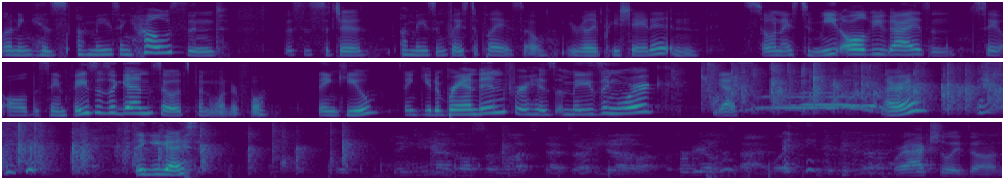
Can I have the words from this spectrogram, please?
loaning his amazing house. And this is such a amazing place to play, so we really appreciate it. And so nice to meet all of you guys and see all the same faces again. So it's been wonderful. Thank you. Thank you to Brandon for his amazing work. Yes. All right. Thank you guys. Thank you guys all so much. That's our show. For real this time. Like, we're actually done.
